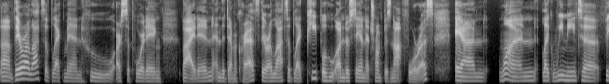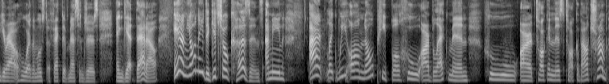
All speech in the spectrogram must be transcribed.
Um, there are lots of black men who are supporting Biden and the Democrats. There are lots of black people who understand that Trump is not for us. And one, like we need to figure out who are the most effective messengers and get that out. And y'all need to get your cousins. I mean, I like we all know people who are black men who are talking this talk about Trump.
